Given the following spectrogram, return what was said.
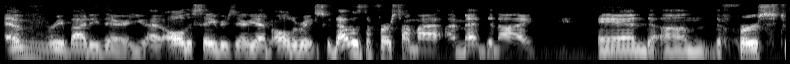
everybody there. You had all the saviors there. You had all the race. So that was the first time I, I met Danai. And um, the first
